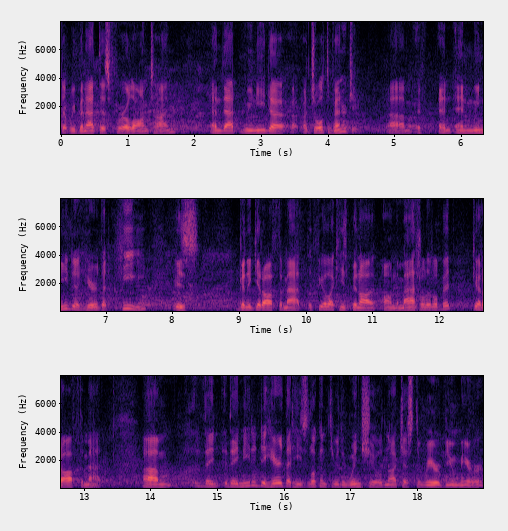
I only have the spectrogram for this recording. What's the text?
that we've been at this for a long time, and that we need a, a jolt of energy. Um, if, and, and we need to hear that he is going to get off the mat. They feel like he's been on, on the mat a little bit. Get off the mat. Um, they, they needed to hear that he's looking through the windshield, not just the rear view mirror,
